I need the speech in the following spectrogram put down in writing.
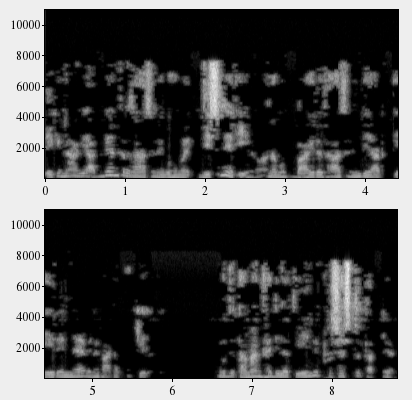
ඒක නාගේ අභ්‍යන්තර ශාසනය බොහොම දිස්නේ තියෙනවා. නමුත් බාහිර ශාසනෙදී යාට තේරෙන්නේ නැහැ වෙන කාටවත් කියලා. මොකද Taman හැදිලා තියෙන්නේ ප්‍රශස්ත තත්ත්වයක.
